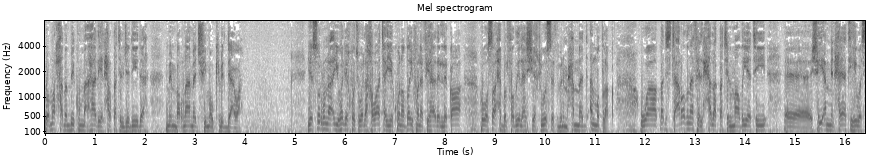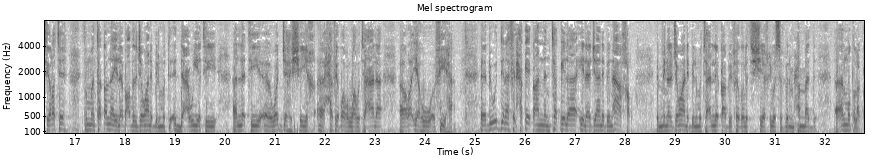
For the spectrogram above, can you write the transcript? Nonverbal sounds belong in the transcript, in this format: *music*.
ومرحبا بكم مع هذه الحلقة الجديدة من برنامج في موكب الدعوة. يسرنا أيها الإخوة والأخوات أن يكون ضيفنا في هذا اللقاء هو صاحب الفضيلة الشيخ يوسف بن محمد المطلق. وقد استعرضنا في الحلقة الماضية آه، شيئا من حياته وسيرته ثم انتقلنا إلى بعض الجوانب الدعوية التي آه، وجه الشيخ آه، حفظه الله تعالى رأيه فيها. بودنا في الحقيقة أن ننتقل إلى جانب آخر. من الجوانب المتعلقة بفضيلة الشيخ يوسف بن محمد المطلق.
